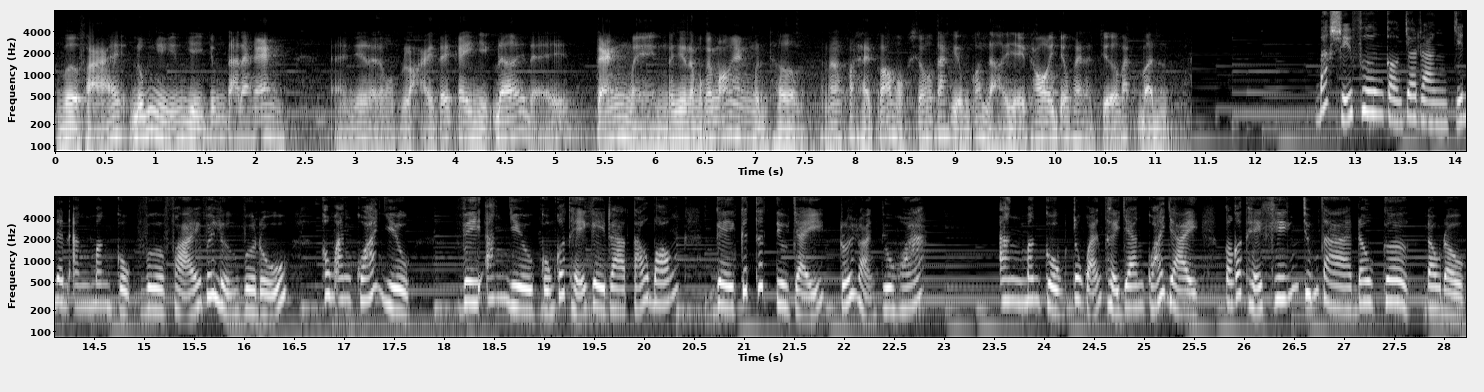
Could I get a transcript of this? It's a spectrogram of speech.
vừa phải đúng như những gì chúng ta đang ăn. À, như là một loại trái cây nhiệt đới để tráng miệng như là một cái món ăn bình thường. Nó có thể có một số tác dụng có lợi vậy thôi chứ không phải là chữa bách bệnh. Bác sĩ Phương còn cho rằng chỉ nên ăn măng cục vừa phải với lượng vừa đủ, không ăn quá nhiều, vì ăn nhiều cũng có thể gây ra táo bón, gây kích thích tiêu chảy, rối loạn tiêu hóa. Ăn măng cụt trong khoảng thời gian quá dài còn có thể khiến chúng ta đau cơ, đau đầu.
